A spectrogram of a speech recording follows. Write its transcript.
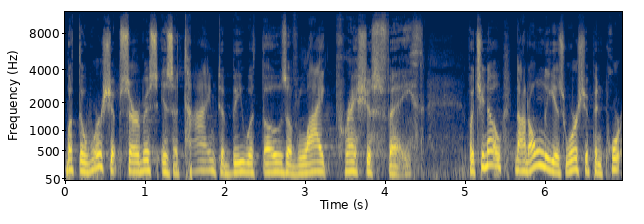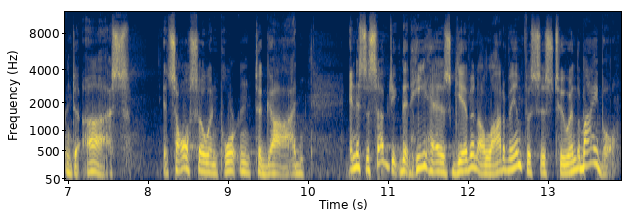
But the worship service is a time to be with those of like precious faith. But you know, not only is worship important to us, it's also important to God. And it's a subject that He has given a lot of emphasis to in the Bible.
